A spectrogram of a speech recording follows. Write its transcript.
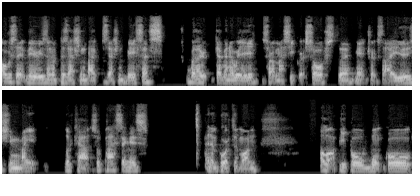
obviously it varies on a position by position basis. Without giving away sort of my secret sauce, the metrics that I use, you might look at. So passing is an important one. A lot of people won't go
